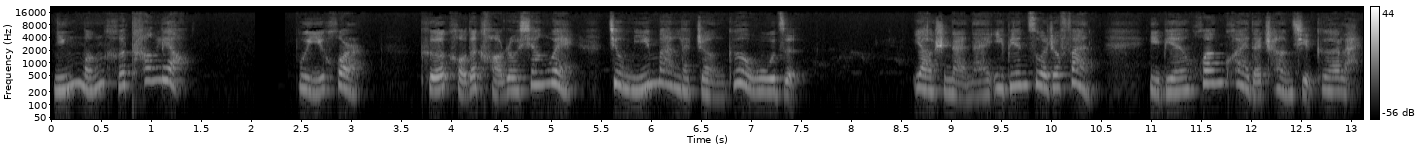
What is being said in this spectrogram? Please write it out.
柠檬和汤料。不一会儿，可口的烤肉香味就弥漫了整个屋子。钥匙奶奶一边做着饭，一边欢快地唱起歌来：“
